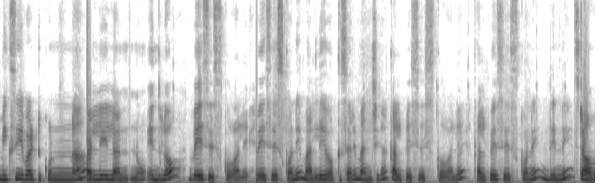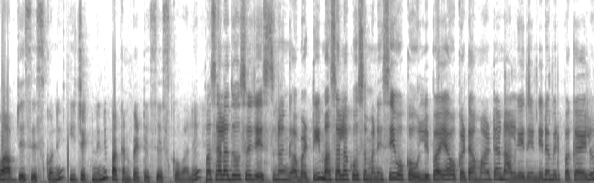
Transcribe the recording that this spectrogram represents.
మిక్సీ పట్టుకున్న పల్లీలను ఇందులో వేసేసుకోవాలి. వేసేసుకొని మళ్ళీ ఒకసారి మంచిగా కలిపేసేసుకోవాలి. కలిపేసేసుకొని దీన్ని స్టవ్ ఆఫ్ చేసేసుకొని ఈ చట్నీని పక్కన పెట్టేసేసుకోవాలి. మసాలా దోశ చేస్తున్నాం కాబట్టి మసాలా కోసం అనేసి ఒక ఉల్లిపాయ ఒక టమాటా నాలుగైదు ఎండిన మిరపకాయలు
